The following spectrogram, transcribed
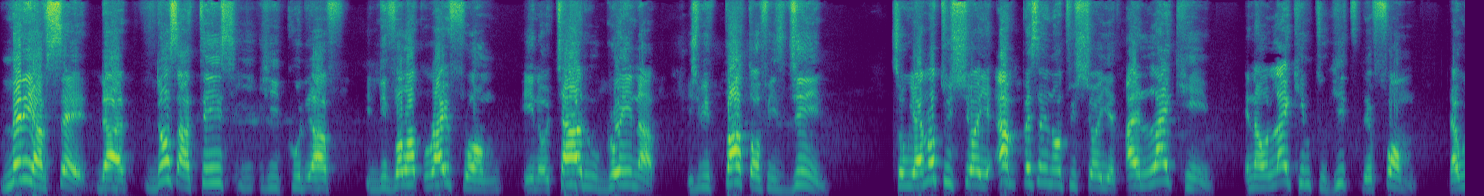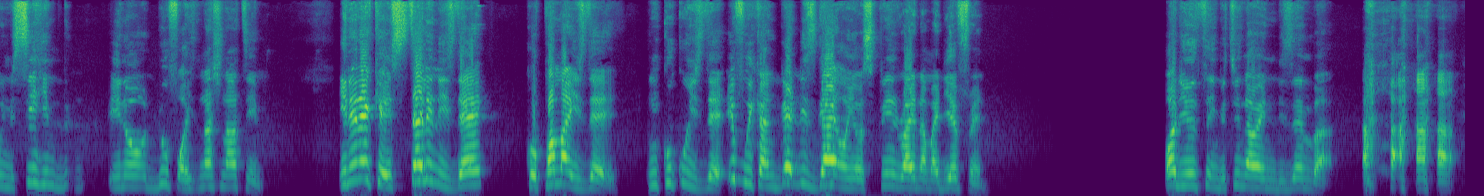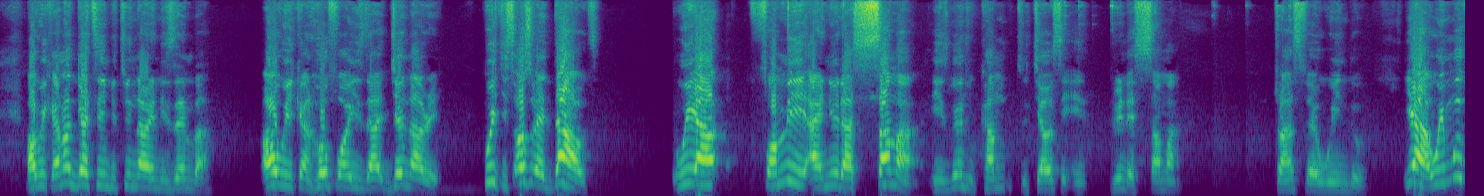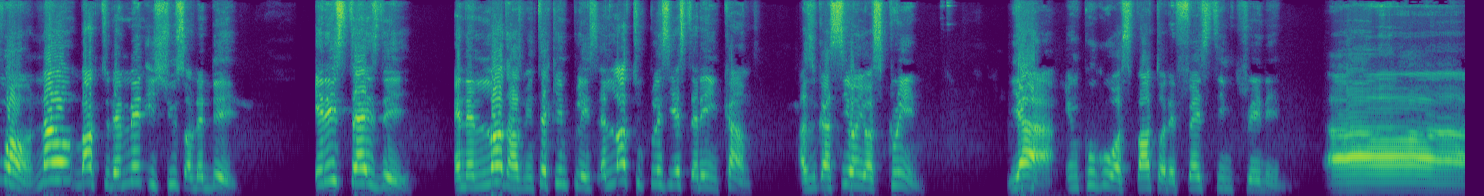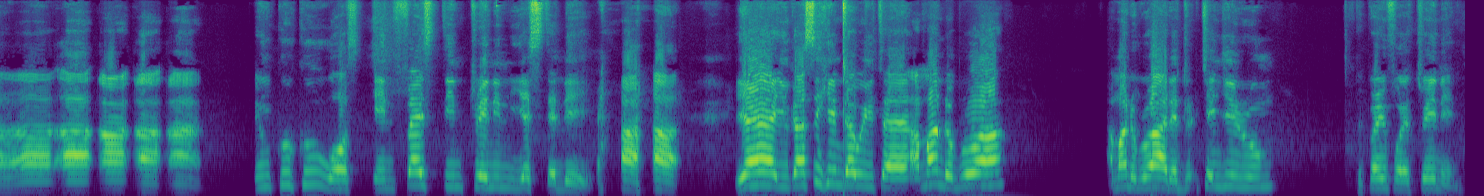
Many have said that those are things he could have developed right from you know childhood growing up. It should be part of his gene. So we are not too sure yet. I'm personally not too sure yet. I like him, and I would like him to hit the form that we see him, you know, do for his national team. In any case, Sterling is there, Cole Palmer is there, Nkunku is there. If we can get this guy on your screen right now, my dear friend, what do you think between now and December? but we cannot get in between now and December. All we can hope for is that January, which is also a doubt. We are, for me, I knew that summer is going to come to Chelsea in, during the summer transfer window. Yeah, we move on. Now back to the main issues of the day. It is Thursday, and a lot has been taking place. A lot took place yesterday in camp, as you can see on your screen. Yeah, Nkunku was part of the first team training. Ah, ah, ah, ah, ah. Nkunku was in first team training yesterday. yeah, you can see him there with uh, Armando Broja. Armando Broja at the changing room, preparing for the training.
